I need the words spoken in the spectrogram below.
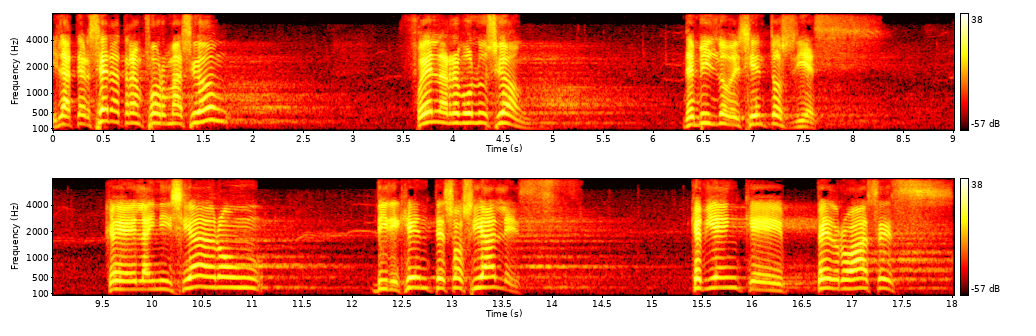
Y la tercera transformación fue la revolución de 1910, que la iniciaron dirigentes sociales. Qué bien que Pedro Aces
